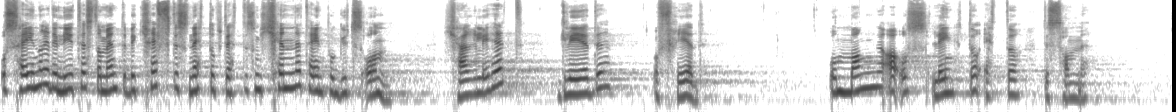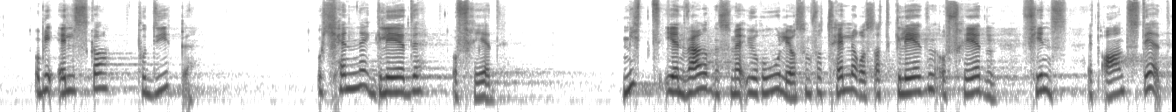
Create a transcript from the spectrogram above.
Og Senere i Det nye testamentet bekreftes nettopp dette som kjennetegn på Guds ånd. Kjærlighet, glede og fred. Og mange av oss lengter etter det samme. Å bli elska på dypet. Å kjenne glede og fred. Midt i en verden som er urolig, og som forteller oss at gleden og freden fins et annet sted.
